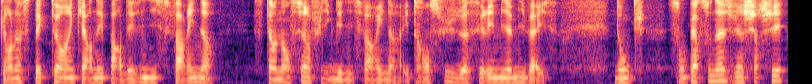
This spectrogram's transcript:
quand l'inspecteur incarné par Dennis Farina, c'est un ancien flic Dennis Farina et transfuge de la série Miami Vice. Donc son personnage vient chercher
